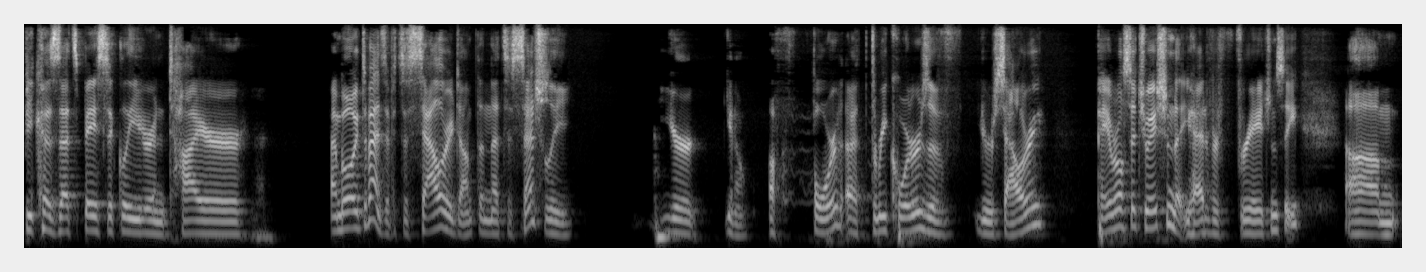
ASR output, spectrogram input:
because that's basically your entire. And well, it depends. If it's a salary dump, then that's essentially your, you know, a four, a three quarters of your salary payroll situation that you had for free agency. Um,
